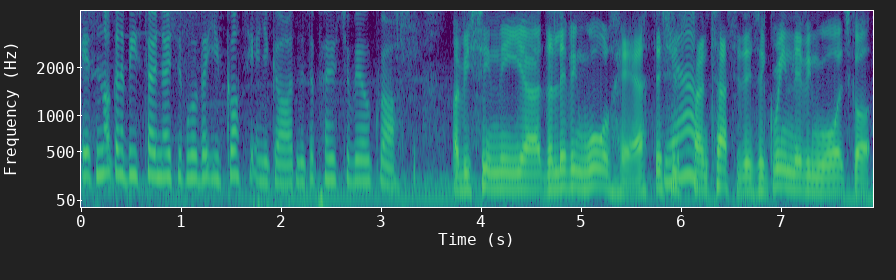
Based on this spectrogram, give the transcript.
it's not going to be so noticeable that you've got it in your garden as opposed to real grass. Have you seen the uh, the living wall here? This is fantastic. There's a green living wall. It's got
